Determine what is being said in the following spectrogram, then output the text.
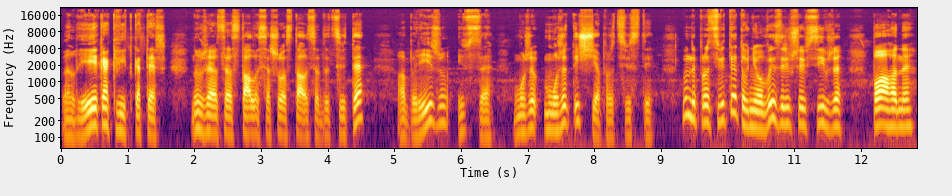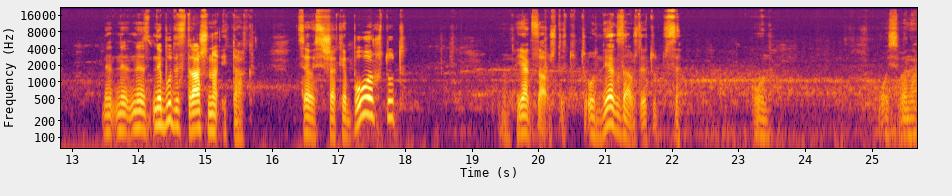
Велика квітка теж. Ну, вже оце осталося, що осталося до цвіте. Обріжу і все. Може, може іще процвісти. Ну, не процвіте, то в нього визрівши всі вже пагани. Не, не, не, не буде страшно і так. Це ось шакеборг тут. Як завжди тут. Он, як завжди тут все. Он. Ось вона.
